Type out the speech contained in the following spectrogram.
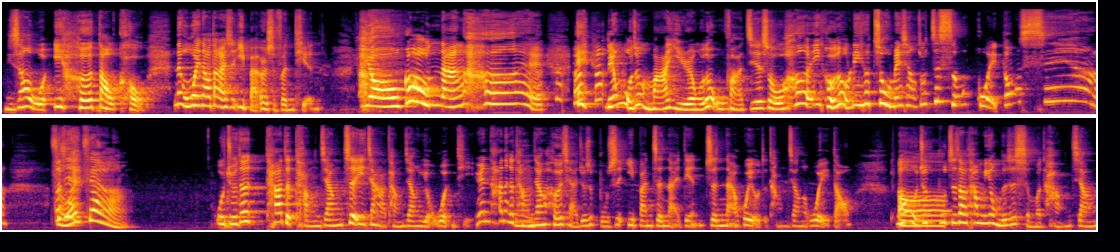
你知道我一喝到口，那个味道大概是一百二十分甜，有够难喝哎、欸、哎、欸，连我这种蚂蚁人我都无法接受。我喝了一口之后，我立刻皱眉想说，这什么鬼东西啊？怎么会这样？我觉得它的糖浆这一家的糖浆有问题，因为它那个糖浆喝起来就是不是一般真奶店珍奶会有的糖浆的味道，然后我就不知道他们用的是什么糖浆，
